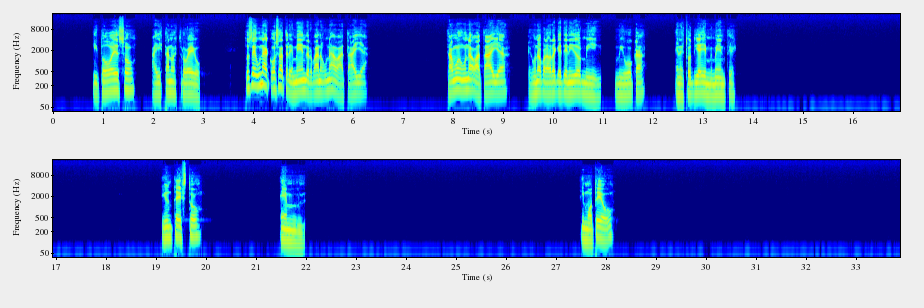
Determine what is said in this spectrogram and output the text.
Y todo eso, ahí está nuestro ego. Entonces, una cosa tremenda, hermano, una batalla. Estamos en una batalla. Es una palabra que he tenido en mi, mi boca en estos días y en mi mente. Y un texto en Timoteo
